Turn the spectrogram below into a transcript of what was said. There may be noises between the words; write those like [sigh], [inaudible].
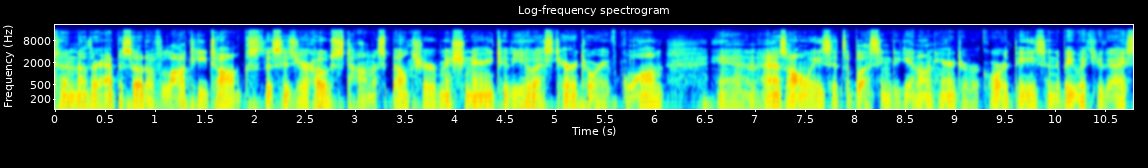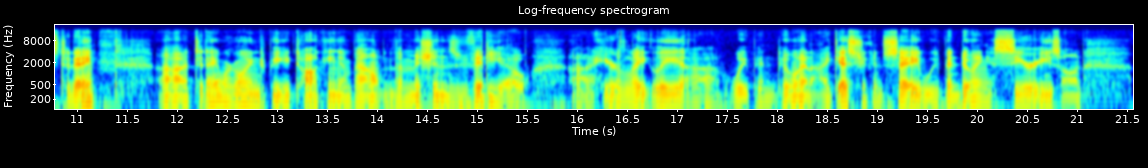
to another episode of Lottie Talks. This is your host, Thomas Belcher, missionary to the U.S. territory of Guam. And as always, it's a blessing to get on here to record these and to be with you guys today. Uh, today, we're going to be talking about the missions video. Uh, here lately, uh, we've been doing, I guess you can say, we've been doing a series on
